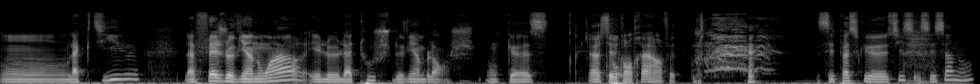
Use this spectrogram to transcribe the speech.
on l'active, la flèche devient noire et le, la touche devient blanche. Donc, euh, ah, c'est le contraire, en fait. c'est parce que. Si, c'est ça, non?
